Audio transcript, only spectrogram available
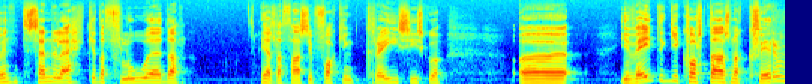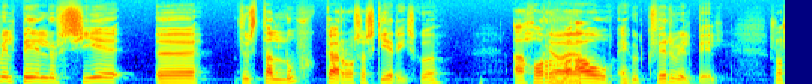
mynd sennilega ekki að flúið þetta. Ég held að það sé fucking crazy sko. Uh, ég veit ekki hvort að svona hverfilbylur sé uh, þú veist, það lúkar rosa skeri sko. Að horfa Já, já. á einhvern hverfilbyl svona,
